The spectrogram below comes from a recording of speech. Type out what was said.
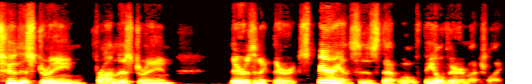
to this dream, from this dream. There's an, there are experiences that will feel very much like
